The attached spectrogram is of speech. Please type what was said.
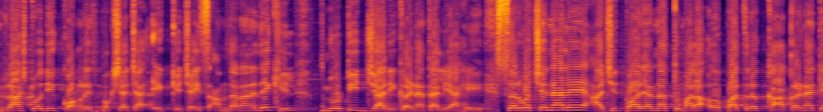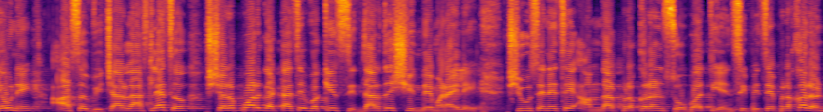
राष्ट्रवादी काँग्रेस पक्षाच्या एक्केचाळीस आमदारांना देखील नोटीस जारी करण्यात आली आहे. सर्वोच्च न्यायालयाने अजित पवार यांना तुम्हाला अपात्र का करण्यात येऊ नये असं विचारलं असल्याचं शरद पवार गटाचे वकील सिद्धार्थ शिंदे म्हणाले. शिवसेनेचे आमदार प्रकरण सोबत एनसीपीचे प्रकरण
